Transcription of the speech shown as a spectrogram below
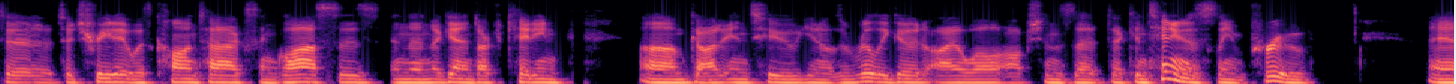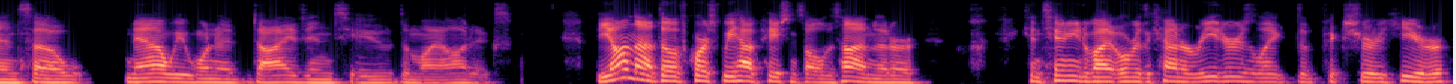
to, to treat it with contacts and glasses. And then again, Dr. Kading um, got into, you know, the really good IOL options that, that continuously improve. And so now we want to dive into the miotics. Beyond that, though, of course, we have patients all the time that are continuing to buy over-the-counter readers like the picture here.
